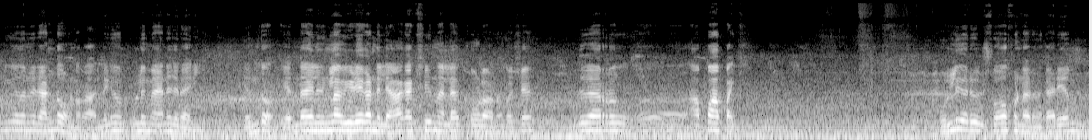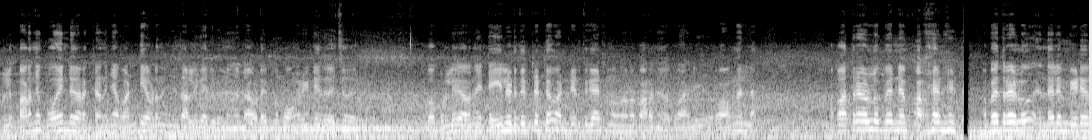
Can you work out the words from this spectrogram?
എനിക്ക് തോന്നുന്നു രണ്ട് ഓണറാണ് അല്ലെങ്കിൽ പുള്ളി മാനേജറായിരിക്കും എന്തോ? എന്തായാലും നിങ്ങൾ ആ വീഡിയോ കണ്ടില്ല? ആ കക്ഷി നല്ല കൂളാണ് പക്ഷേ ഇത് വേറൊരു അപ്പാപ്പായി. പുള്ളി ഒരു ഷോ ഓഫ് ഉണ്ടായിരുന്നു. കാര്യം പുള്ളി പറഞ്ഞ പോയിന്റ് കറക്റ്റാണ് ഞാൻ വണ്ടി അവിടെ നിന്ന് തള്ളി കയറ്റി കൊണ്ടുവന്നു അവിടെ ഇപ്പോൾ കോൺക്രീറ്റ് ചെയ്ത് വെച്ചതേ ഉള്ളൂ. അപ്പോൾ പുള്ളി പറഞ്ഞ് ടെയിൽ എടുത്തിട്ടിട്ട് വണ്ടി എടുത്ത് കയറ്റണമെന്നാണ് പറഞ്ഞത്. അപ്പോൾ അതിൽ റോങ് അല്ല. അപ്പോൾ അത്രേ ഉള്ളൂ. പിന്നെ പറയാനായിട്ട്. അപ്പോൾ എത്രയേ ഉള്ളൂ. എന്തായാലും വീഡിയോ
